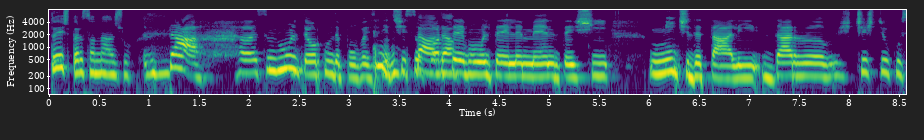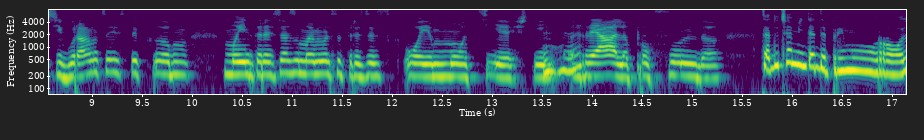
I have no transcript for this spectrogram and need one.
tu ești personajul. Da, uh, sunt multe oricum de povestit și sunt da, foarte da. multe elemente și mici detalii, dar uh, ce știu cu siguranță este că mă interesează mai mult să trezesc o emoție, știi, uh-huh. reală, profundă. Ți-aduce aminte de primul rol?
